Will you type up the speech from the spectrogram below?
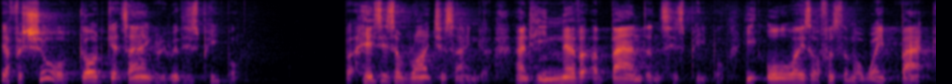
Yeah, for sure, God gets angry with his people. But his is a righteous anger, and he never abandons his people. He always offers them a way back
